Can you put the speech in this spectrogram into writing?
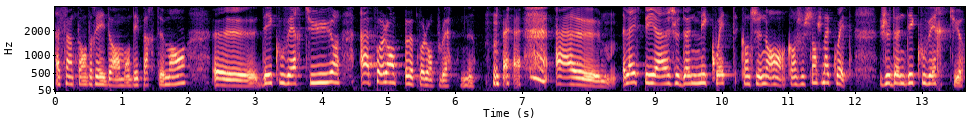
à Saint-André dans mon département, euh, des couvertures, à Pôle, euh, emploi, à euh, la SPA, je donne mes couettes quand je, change ma couette, je donne des couvertures.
